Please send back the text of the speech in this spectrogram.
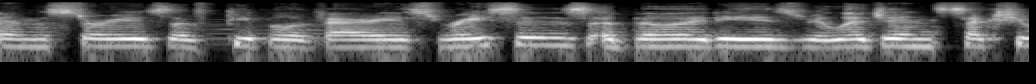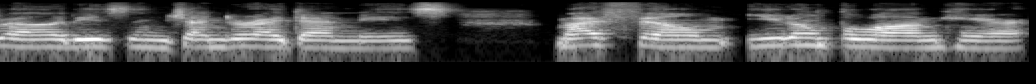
and the stories of people of various races, abilities, religions, sexualities, and gender identities, my film, You Don't Belong Here,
